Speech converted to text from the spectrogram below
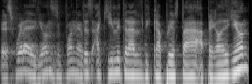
es fuera de guion, se supone. Entonces, aquí literal DiCaprio está apegado de guion.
